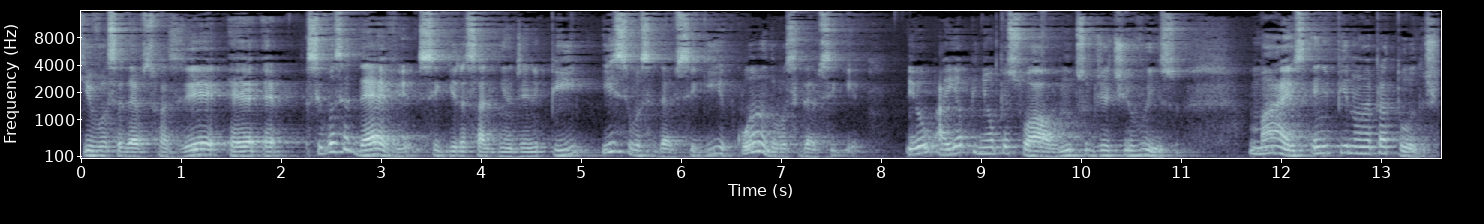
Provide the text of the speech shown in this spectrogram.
que você deve fazer, é, é se você deve seguir essa linha de NP e se você deve seguir, quando você deve seguir. Eu, aí é opinião pessoal, é muito subjetivo isso. Mas NP não é para todos.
